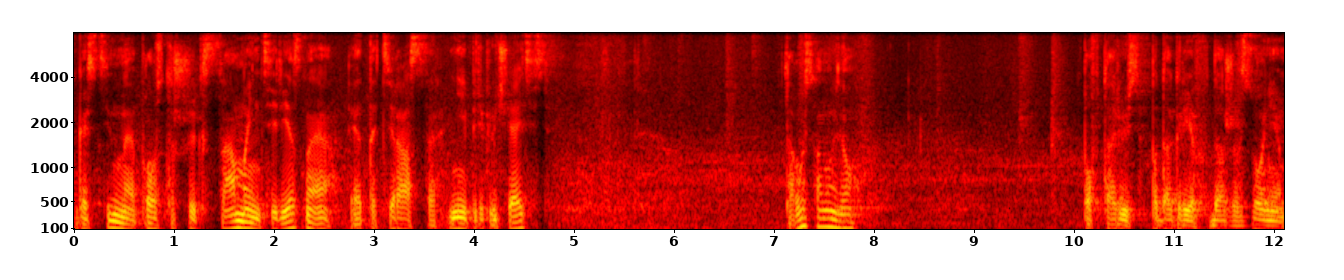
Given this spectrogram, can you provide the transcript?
Гостиная просто шик. Самое интересное – это терраса. Не переключайтесь. Второй санузел. Повторюсь, подогрев даже в зоне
